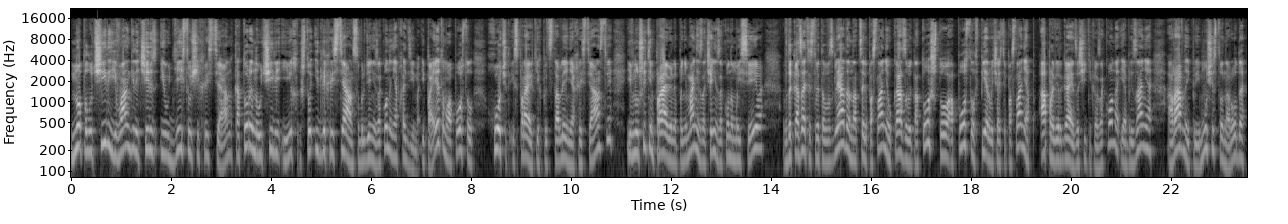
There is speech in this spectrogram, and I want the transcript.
но получили Евангелие через иудействующих христиан, которые научили их, что и для христиан соблюдение закона необходимо. И поэтому апостол хочет исправить их представление о христианстве и внушить им правильное понимание значения закона Моисеева. В доказательство этого взгляда на цель послания указывает на то, что апостол в первой части послания опровергает защитников закона и обрезания, а равно и преимущество народа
